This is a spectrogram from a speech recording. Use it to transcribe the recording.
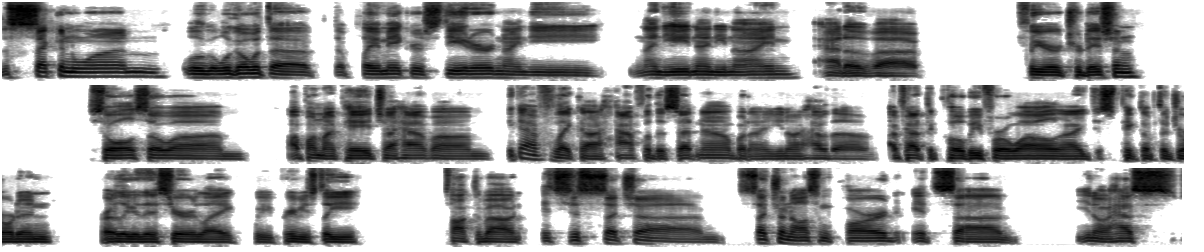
the second one, we'll, we'll go with the, the Playmakers Theater 90, 98, 99 out of uh, Fleer Tradition. So also um, up on my page, I have, um, I think I have like a half of the set now, but I, you know, I have the, I've had the Kobe for a while and I just picked up the Jordan earlier this year, like we previously talked about. It's just such a, such an awesome card. It's, uh, you know, it has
